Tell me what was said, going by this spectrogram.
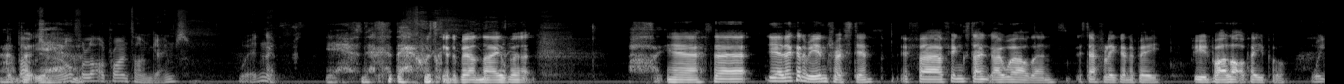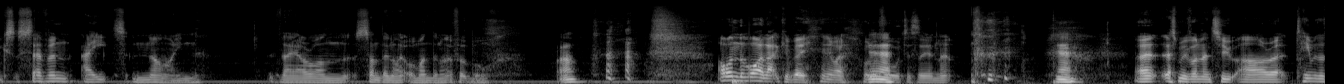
uh, The but yeah, an awful lot of prime time games. Weird, isn't it? yeah, there was going to be on there, but yeah, they're yeah they're going to be interesting. If uh, things don't go well, then it's definitely going to be viewed by a lot of people. Weeks seven, eight, nine. They are on Sunday night or Monday night football. Well, I wonder why that could be. Anyway, we'll look forward to seeing that. yeah, Uh, let's move on then to our uh, team of the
